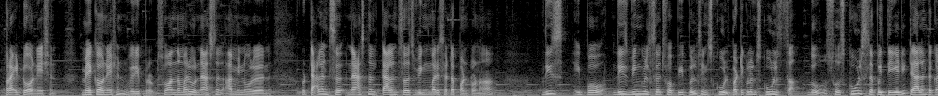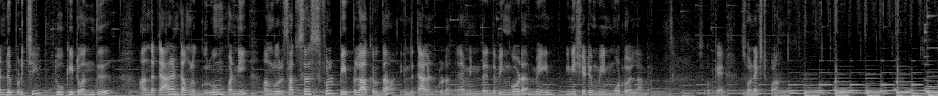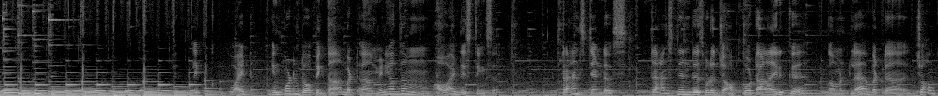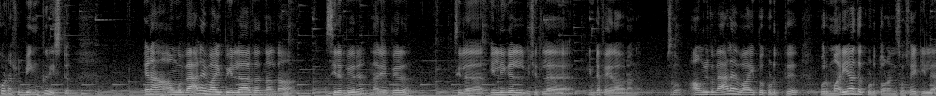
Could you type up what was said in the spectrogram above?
pride to our nation make our nation very proud so அந்த மாதிரி ஒரு நேஷ்னல் ஐ மீன் ஒரு ஒரு talent national talent search wing மாதிரி செட்டப் பண்ணிட்டோன்னா தீஸ் இப்போது these wing will search for peoples in school particular schools தான். Though so ஸ்கூல்ஸில் போய் தேடி டேலண்ட்டை கண்டுபிடிச்சி தூக்கிட்டு வந்து அந்த டேலண்ட்டை அவங்கள க்ரூம் பண்ணி அவங்கள ஒரு சக்ஸஸ்ஃபுல் பீப்புள் ஆக்குறது தான் இந்த டேலண்ட்டோட ஐ மீன் இந்த இந்த விங்கோட மெயின் இனிஷியேட்டிவ் மெயின் மோட்டோ எல்லாமே. ஸோ ஓகே ஸோ நெக்ஸ்ட் போகலாம் லைக் குவைட் இம்பார்ட்டன்ட் டாபிக் தான் but many of them avoid this things transgenders டிரான்ஸ்ஜெண்டர்ஸோட job கோட்டாலாம் இருக்குது கவர்மெண்ட்டில் but job quota should be increased ஏன்னா அவங்க வேலை வாய்ப்பு இல்லாததுனால தான் சில பேர் நிறைய பேர் சில இல்லீகல் விஷயத்தில் இன்டர்ஃபியர் ஆகுறாங்க. ஸோ அவங்களுக்கு வேலை வாய்ப்பை கொடுத்து ஒரு மரியாதை கொடுத்தோன்னா இந்த சொசைட்டியில்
